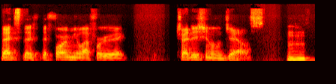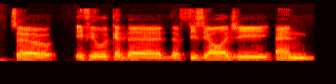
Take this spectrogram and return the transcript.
That's the the formula for uh, traditional gels. Mhm. So if you look at the the physiology and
